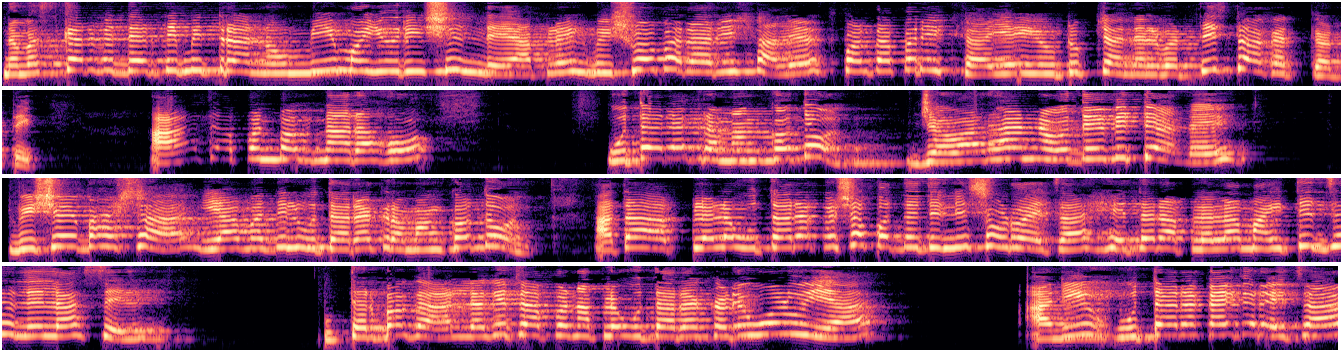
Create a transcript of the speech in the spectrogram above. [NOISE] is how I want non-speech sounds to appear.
नमस्कार विद्यार्थी मित्रांनो मी मयुरी शिंदे आपले विश्वभरारी शालेय स्पर्धा परीक्षा या युट्यूब चॅनल वरती स्वागत करते. आज आपण बघणार आहोत उतारा क्रमांक दोन जवाहरलाल नवोदय विद्यालय विषय भाषा यामधील उतारा क्रमांक दोन. आता आपल्याला उतारा कशा पद्धतीने सोडवायचा हे तर आपल्याला माहितीच झालेलं असेल. तर बघा लगेच आपण आपल्या उताराकडे वळूया. आणि उतारा काय करायचा?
